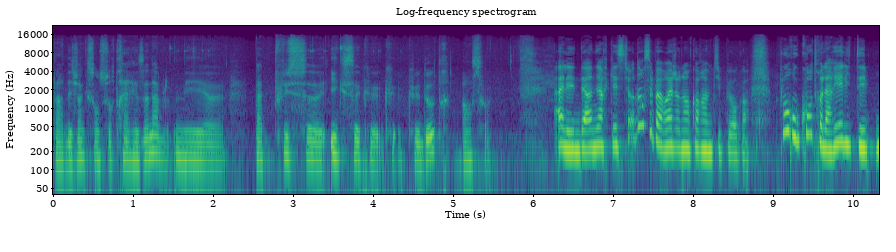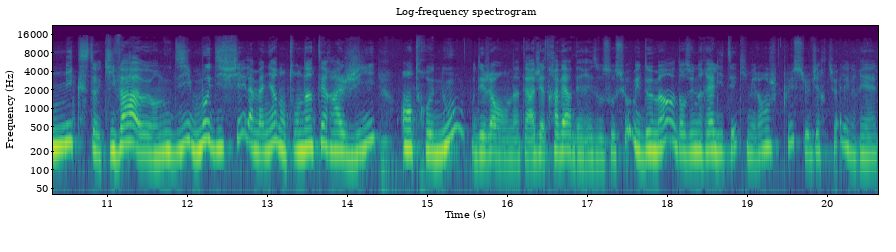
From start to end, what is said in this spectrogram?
par des gens qui sont toujours très raisonnables, mais euh, pas plus euh, X que, que, d'autres en soi. Allez, une dernière question. Non, c'est pas vrai, j'en ai encore un petit peu encore. Pour ou contre la réalité mixte qui va, on nous dit, modifier la manière dont on interagit entre nous? Déjà, on interagit à travers des réseaux sociaux, mais demain, dans une réalité qui mélange plus le virtuel et le réel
